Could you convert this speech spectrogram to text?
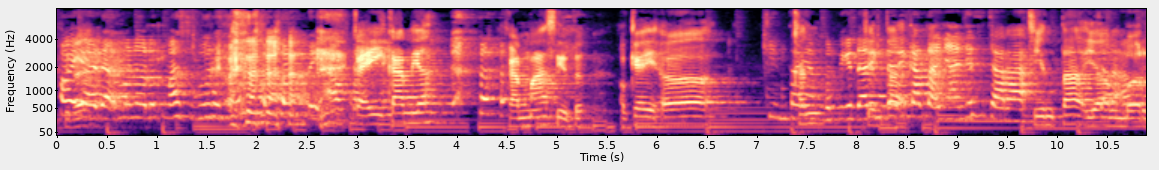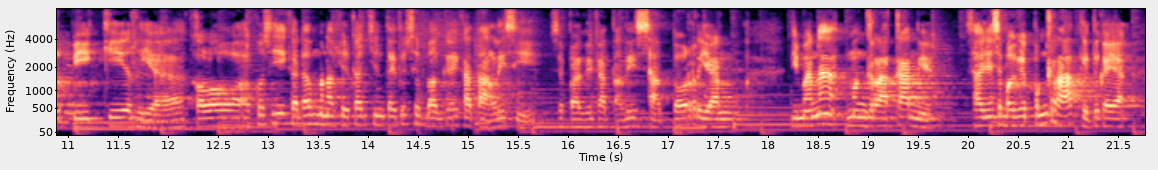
oh iya ada menurut Mas Bur. Seperti apa? Kayak ikan ya. Ikan mas gitu. Oke eh, cinta kan yang berpikir dari cinta- dari katanya aja secara cinta yang apa berpikir ya. Kalau aku sih kadang menafsirkan cinta itu sebagai katalis sih. Sebagai katalisator yang di mana menggerakkan ya. Hanya sebagai penggerak gitu kayak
